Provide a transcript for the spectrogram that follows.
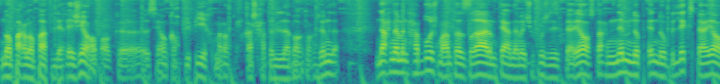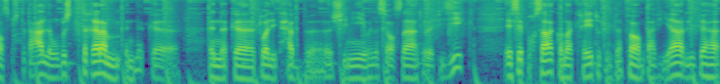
n'en parlons pas في les régions donc euh, c'est encore plus pire. مرات ما تلقاش حتى ال laboratoire جمله نحن ما نحبوش معناتها الصغار نتاعنا ما يشوفوش l'expérience نحن نمنوا بانه بال expérience باش تتعلم وباش تتغرم انك آه، انك آه، تولي تحب آه، chimie ولا sciences nat ولا physique et c'est pour ça qu'on a créé toute une plateforme تاع VR اللي فيها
